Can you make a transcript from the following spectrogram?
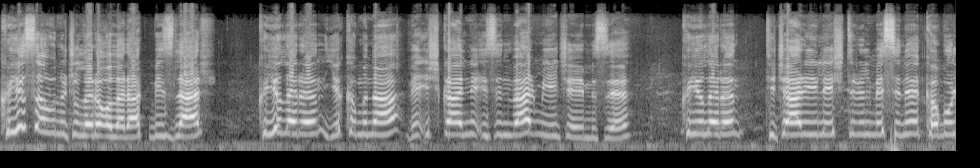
Kıyı savunucuları olarak bizler kıyıların yıkımına ve işgaline izin vermeyeceğimizi, kıyıların ticarileştirilmesini kabul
